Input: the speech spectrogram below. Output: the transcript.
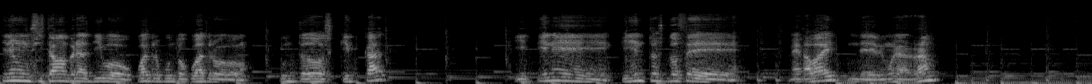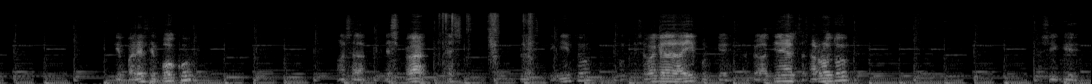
Tiene un sistema operativo 4.4.2 KitKat y tiene 512 megabytes de memoria RAM, que parece poco. Vamos a despegar este plastiquito, aunque se va a quedar ahí porque la pegatina esta se ha roto. Así que...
